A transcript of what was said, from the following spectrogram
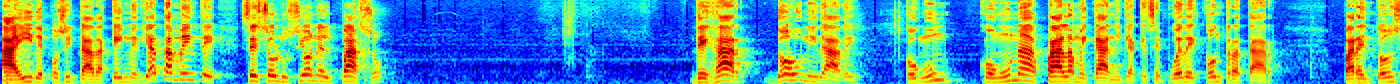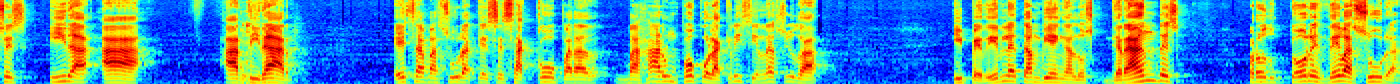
ahí depositada, que inmediatamente se solucione el paso, dejar dos unidades con un con una pala mecánica que se puede contratar para entonces ir a, a, tirar esa basura que se sacó para bajar un poco la crisis en la ciudad y pedirle también a los grandes productores de basura,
